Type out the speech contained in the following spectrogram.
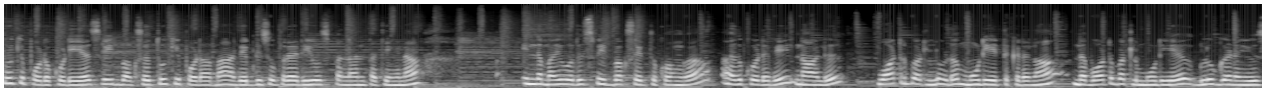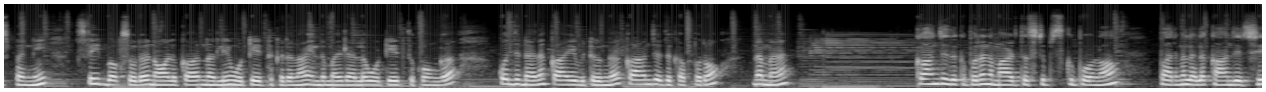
தூக்கி போடக்கூடிய ஸ்வீட் பாக்ஸை தூக்கி போடாமல் அதை எப்படி சூப்பராக ரீயூஸ் பண்ணலான்னு பார்த்தீங்கன்னா இந்த மாதிரி ஒரு ஸ்வீட் பாக்ஸ் எடுத்துக்கோங்க. அது கூடவே நாலு வாட்டர் பாட்டிலோட மூடி எடுத்துக்கிடலாம். இந்த வாட்டர் பாட்டில் மூடியை க்ளூ கனை யூஸ் பண்ணி ஸ்வீட் பாக்ஸோட நாலு கார்னர்லேயும் ஒட்டி எடுத்துக்கிடலாம். இந்த மாதிரி நல்லா ஒட்டி எடுத்துக்கோங்க. கொஞ்சம் நேரம் காய விட்டுருங்க. காஞ்சதுக்கப்புறம் நம்ம காஞ்சதுக்கப்புறம் நம்ம அடுத்த ஸ்டெப்ஸ்க்கு போகலாம் பாருங்கள் நல்லா காஞ்சிருச்சு.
